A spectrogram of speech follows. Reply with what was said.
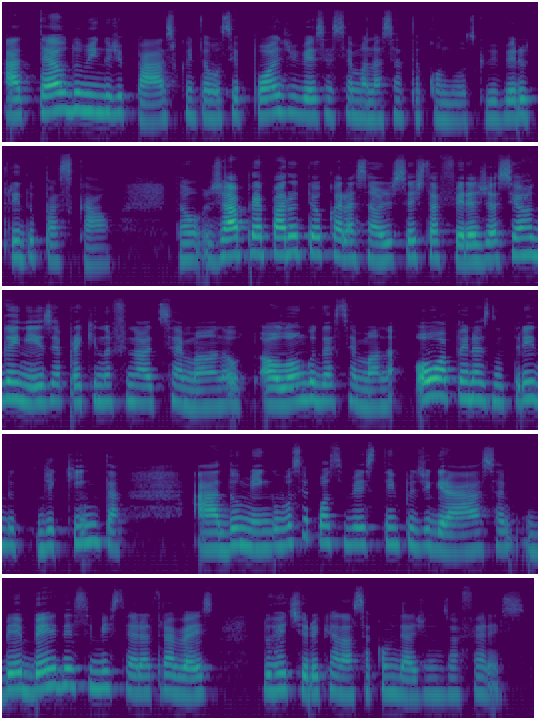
até o domingo de Páscoa. Então, você pode viver essa Semana Santa conosco, viver o Tríduo Pascal. Então, já prepara o teu coração de sexta-feira, já se organiza para que no final de semana, ao longo da semana, ou apenas no tríduo de quinta a domingo, você possa ver esse tempo de graça, beber desse mistério através do retiro que a nossa comunidade nos oferece.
